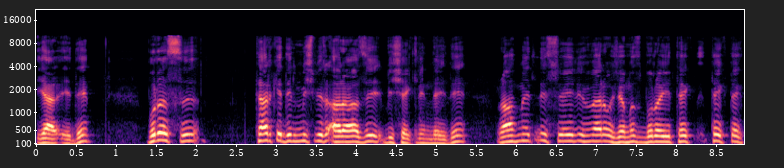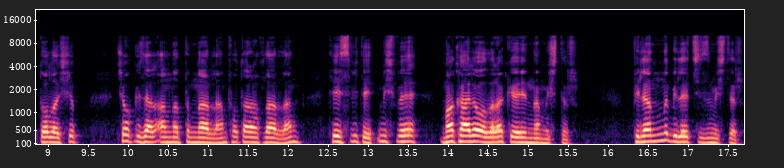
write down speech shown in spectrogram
yer idi. Burası terk edilmiş bir arazi bir şeklindeydi. Rahmetli Süheyl Ünver hocamız burayı tek tek, tek dolaşıp çok güzel anlatımlarla, fotoğraflarla tespit etmiş ve makale olarak yayınlamıştır. Planını bile çizmiştir.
